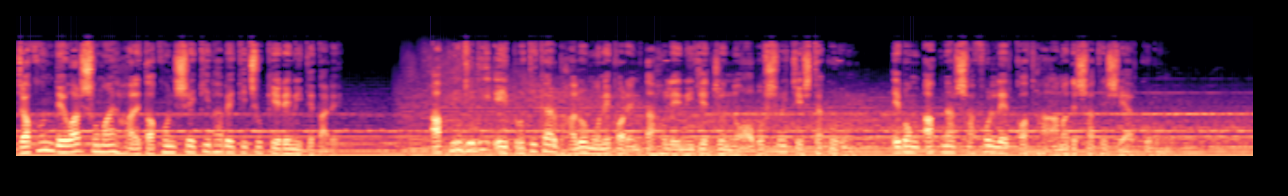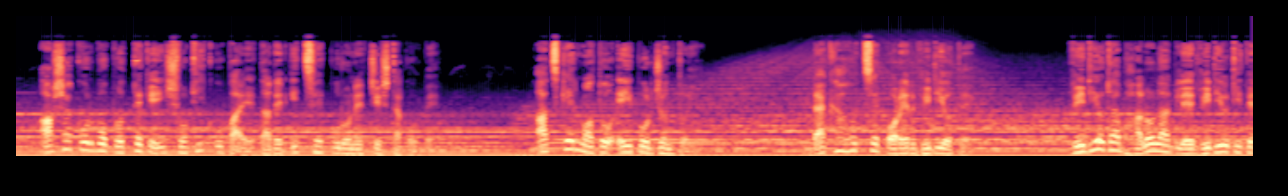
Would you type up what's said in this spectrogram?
যখন দেওয়ার সময় হয়, তখন সে কীভাবে কিছু কেড়ে নিতে পারে? আপনি যদি এই প্রতিকার ভালো মনে করেন, তাহলে নিজের জন্য অবশ্যই চেষ্টা করুন এবং আপনার সাফল্যের কথা আমাদের সাথে শেয়ার করুন। আশা করব প্রত্যেকেই সঠিক উপায়ে তাদের ইচ্ছে পূরণের চেষ্টা করবে। আজকের মতো এই পর্যন্তই। দেখা হচ্ছে পরের ভিডিওতে। ভিডিওটা ভালো লাগলে ভিডিওটিতে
